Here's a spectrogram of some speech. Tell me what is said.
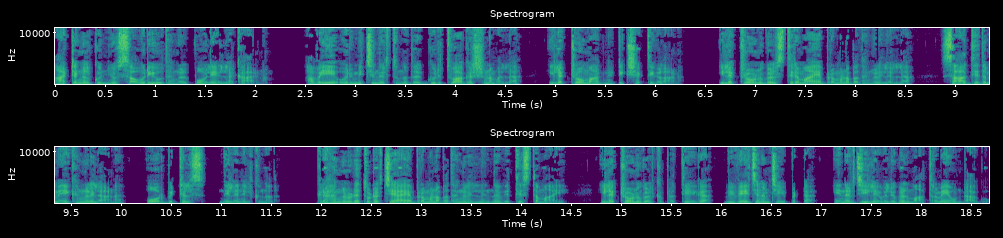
ആറ്റങ്ങൾ കുഞ്ഞു സൗരയൂഥങ്ങൾ പോലെയല്ല കാരണം. അവയെ ഒരുമിച്ച് നിർത്തുന്നത് ഗുരുത്വാകർഷണമല്ല ഇലക്ട്രോമാഗ്നറ്റിക് ശക്തികളാണ്. ഇലക്ട്രോണുകൾ സ്ഥിരമായ ഭ്രമണപഥങ്ങളിലല്ല സാധ്യത മേഘങ്ങളിലാണ് ഓർബിറ്റൽസ് നിലനിൽക്കുന്നത്. ഗ്രഹങ്ങളുടെ തുടർച്ചയായ ഭ്രമണപഥങ്ങളിൽ നിന്ന് വ്യത്യസ്തമായി ഇലക്ട്രോണുകൾക്ക് പ്രത്യേക വിവേചനം ചെയ്യപ്പെട്ട എനർജി ലെവലുകൾ മാത്രമേ ഉണ്ടാകൂ.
